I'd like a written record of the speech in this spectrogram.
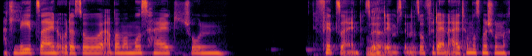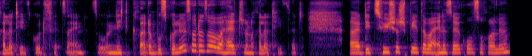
Athlet sein oder so, aber man muss halt schon fit sein, so ja. in dem Sinne. So für dein Alter muss man schon relativ gut fit sein. So nicht gerade muskulös oder so, aber halt schon relativ fit. Äh, die Psyche spielt dabei eine sehr große Rolle,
